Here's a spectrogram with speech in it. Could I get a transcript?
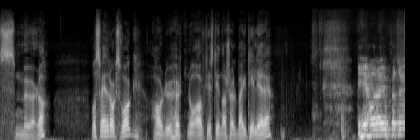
Smøla. Og Svein Roksvåg, har du hørt noe av Kristina Sjølberg tidligere? Det har jeg gjort, vet du.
